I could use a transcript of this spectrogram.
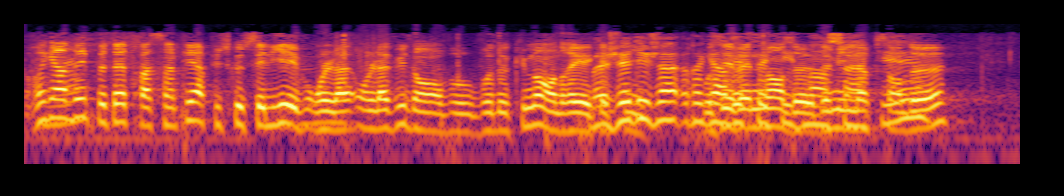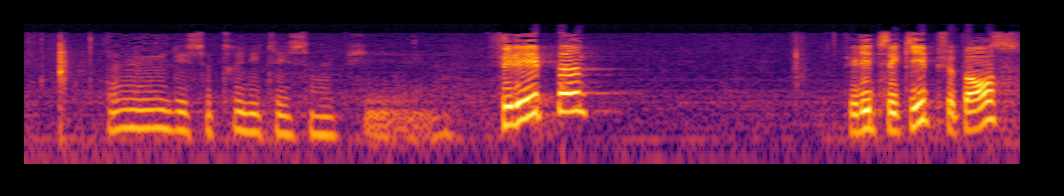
Regardez peut-être à Saint-Pierre, puisque c'est lié, on l'a on l'a vu dans vos, vos documents, André, et j'ai déjà aux regardé événements de, de effectivement 1902. Euh, des Trinité Saint-Pierre. Philippe? Philippe s'équipe, je pense.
